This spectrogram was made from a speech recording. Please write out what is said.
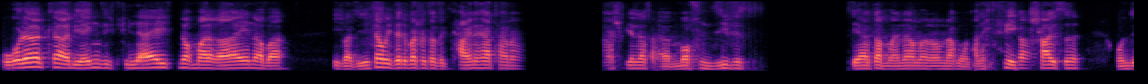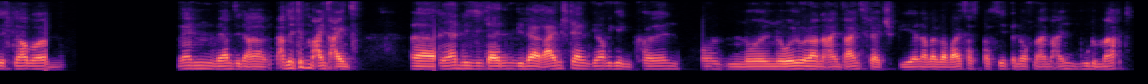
Oder, klar, die hängen sich vielleicht nochmal rein, aber ich weiß nicht, ich glaube, ich werde beispielsweise keine Hertha spielen lassen. Ähm, offensiv ist der hat meiner Meinung nach momentan echt mega scheiße. Und ich glaube, wenn, werden sie da, also ich tippe 1-1, äh, werden die sich dann wieder reinstellen, genau wie gegen Köln und 0-0 oder ein 1-1 vielleicht spielen. Aber wer weiß, was passiert, wenn Hoffenheim einen Bude macht.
